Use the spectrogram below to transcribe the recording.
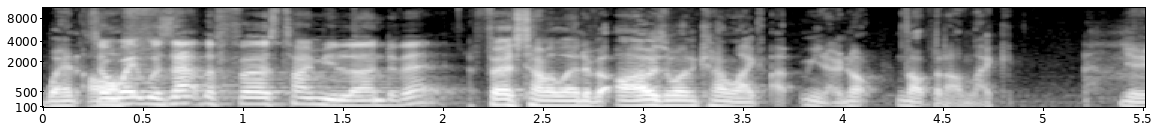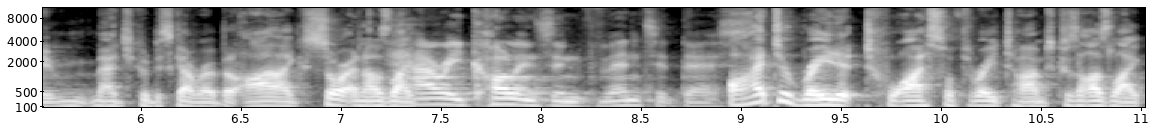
Went So off. wait, was that the first time you learned of it? First time I learned of it, I was the one kind of like, uh, you know, not not that I'm like, you know, magical discoverer, but I like saw it and I was like, Harry Collins invented this. I had to read it twice or three times because I was like,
